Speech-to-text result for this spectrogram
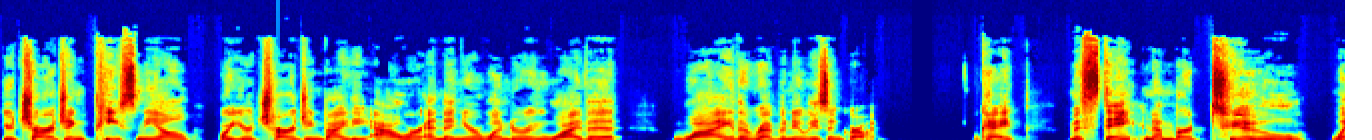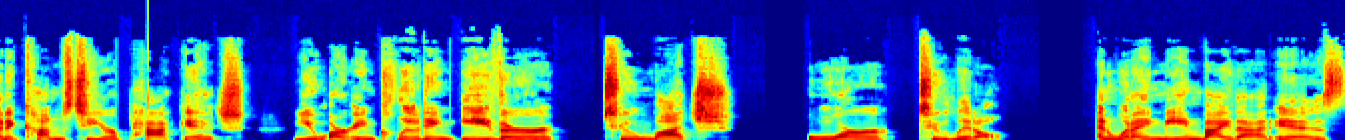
You're charging piecemeal or you're charging by the hour. And then you're wondering why the, why the revenue isn't growing. Okay. Mistake number two, when it comes to your package, you are including either too much or too little. And what I mean by that is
